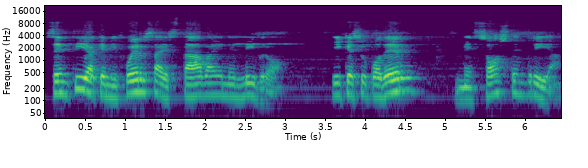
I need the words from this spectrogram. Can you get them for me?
Sentía que mi fuerza estaba en el libro y que su poder me sostendría.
